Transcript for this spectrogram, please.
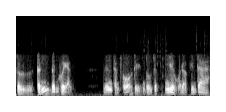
từ tỉnh đến huyện đến thành phố thì cũng tổ chức nhiều cái đợt kiểm tra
